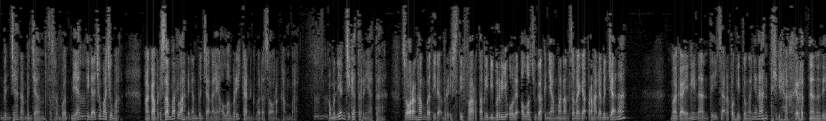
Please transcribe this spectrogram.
bencana-bencana tersebut. Ya, hmm. tidak cuma-cuma. Maka bersabarlah dengan bencana yang Allah berikan kepada seorang hamba. Hmm. Kemudian jika ternyata seorang hamba tidak beristighfar, tapi diberi oleh Allah juga kenyamanan sampai nggak pernah ada bencana, maka ini nanti cara penghitungannya nanti di akhirat nanti.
